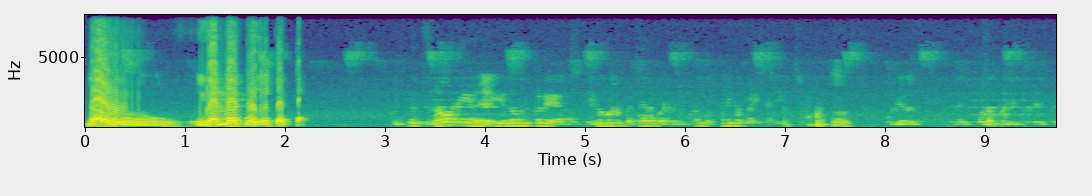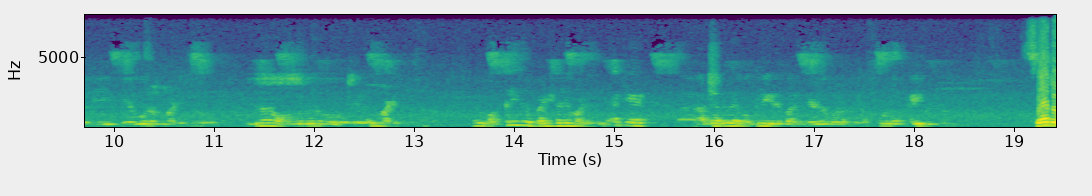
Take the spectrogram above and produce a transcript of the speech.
ನಾವು ಈಗ ಅನ್ನಕ್ಕೆ ಹೋದ್ರೆ ಕಟ್ಟ ಸರ್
